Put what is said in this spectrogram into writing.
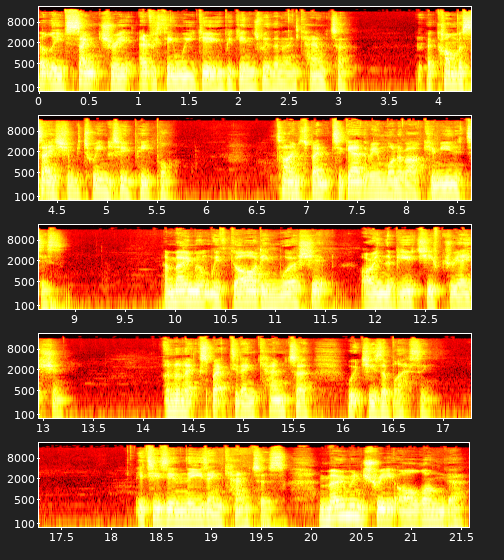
At Leeds Sanctuary, everything we do begins with an encounter, a conversation between two people, time spent together in one of our communities, a moment with God in worship or in the beauty of creation an unexpected encounter which is a blessing. It is in these encounters, momentary or longer,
